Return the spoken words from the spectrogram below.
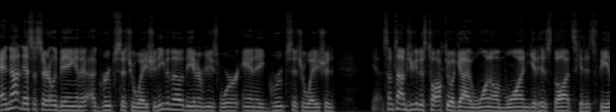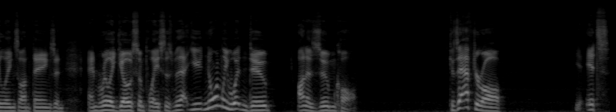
and not necessarily being in a, a group situation, even though the interviews were in a group situation. Yeah, sometimes you can just talk to a guy one on one, get his thoughts, get his feelings on things, and and really go some places that you normally wouldn't do on a Zoom call. Because after all, it's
